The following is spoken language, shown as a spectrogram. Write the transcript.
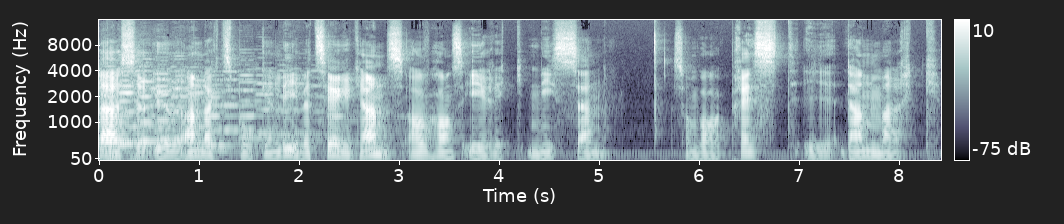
Läser ur andaktsboken Livets segerkrans av Hans-Erik Nissen, som var präst i Danmark.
